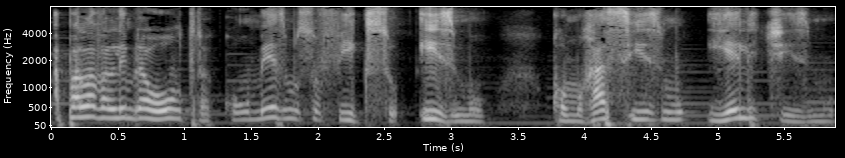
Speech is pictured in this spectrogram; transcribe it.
A palavra lembra outra com o mesmo sufixo ismo como racismo e elitismo,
